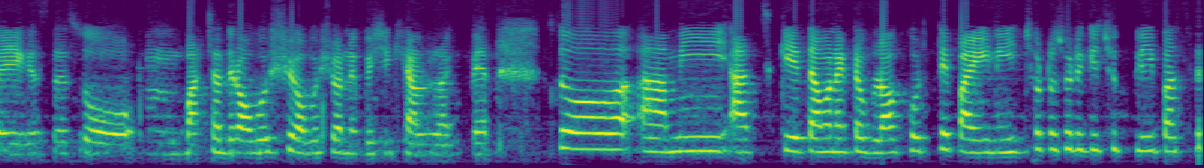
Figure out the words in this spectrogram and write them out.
হয়ে গেছে। তো বাচ্চাদের অবশ্যই অবশ্যই অনেক বেশি খেয়াল রাখবেন। তো আমি আজকে তেমন একটা ব্লগ করতে পারিনি। ছোট ছোট কিছু ক্লিপ আছে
